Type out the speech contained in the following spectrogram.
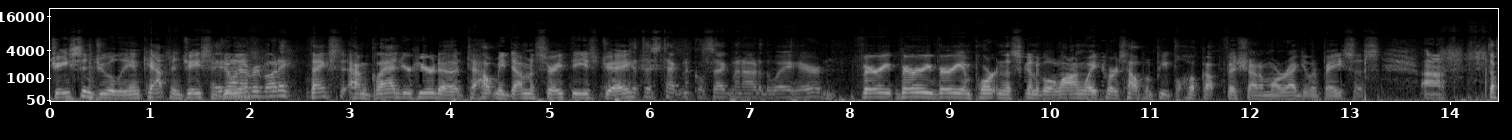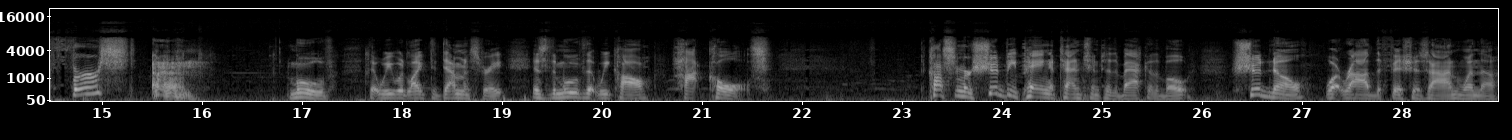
Jason Julien, Captain Jason How you Julien. doing, everybody? Thanks. I'm glad you're here to, to help me demonstrate these, Jay. Get this technical segment out of the way here. Very, very, very important. This is going to go a long way towards helping people hook up fish on a more regular basis. Uh, the first move that we would like to demonstrate is the move that we call hot coals The customer should be paying attention to the back of the boat, should know what rod the fish is on when the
